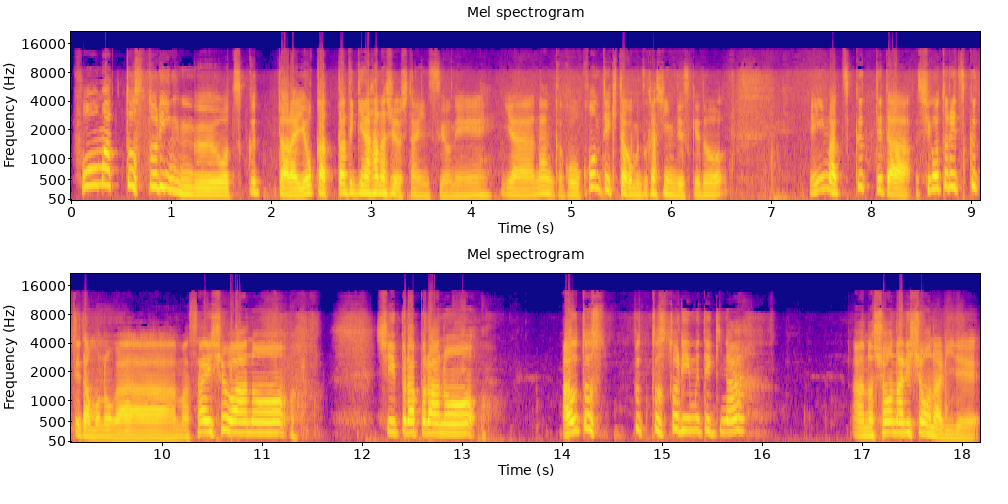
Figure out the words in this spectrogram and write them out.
フォーマットストリングを作ったらよかった的な話をしたいんですよね。いや、なんかこう、コンテキとか難しいんですけど、今作ってた、仕事で作ってたものが、まあ最初はあの、C++ プラプラのアウトプットストリーム的な、あの、小なり小なりで、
